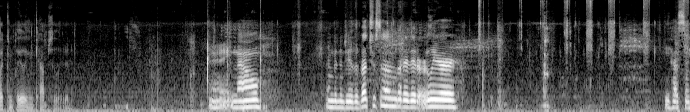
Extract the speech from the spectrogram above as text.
Like completely encapsulated. Alright, now I'm going to do the Vetericyn that I did earlier. He has some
